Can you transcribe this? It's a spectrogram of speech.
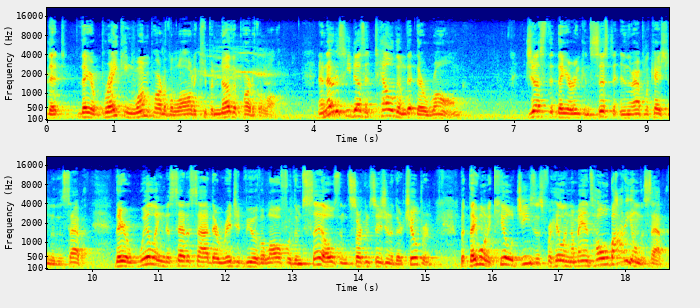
that they are breaking one part of the law to keep another part of the law. Now, notice he doesn't tell them that they're wrong, just that they are inconsistent in their application of the Sabbath. They are willing to set aside their rigid view of the law for themselves and the circumcision of their children, but they want to kill Jesus for healing a man's whole body on the Sabbath.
